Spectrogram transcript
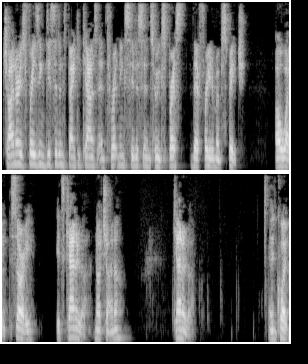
China is freezing dissidents' bank accounts and threatening citizens who express their freedom of speech. Oh, wait, sorry, it's Canada, not China. Canada. End quote.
